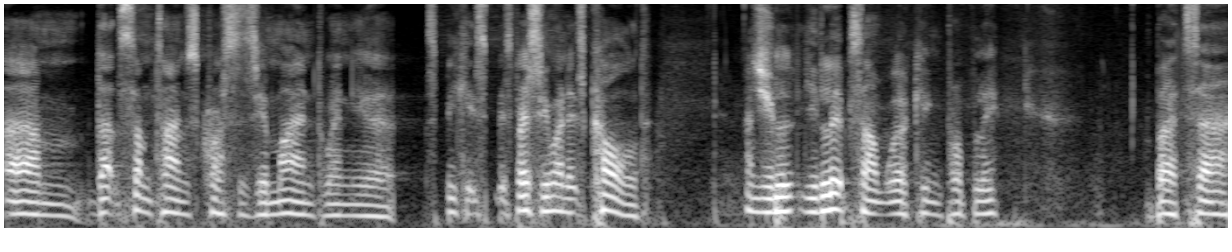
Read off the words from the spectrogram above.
um, that sometimes crosses your mind when you speak, especially when it's cold, and your, your lips aren't working properly. But uh,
